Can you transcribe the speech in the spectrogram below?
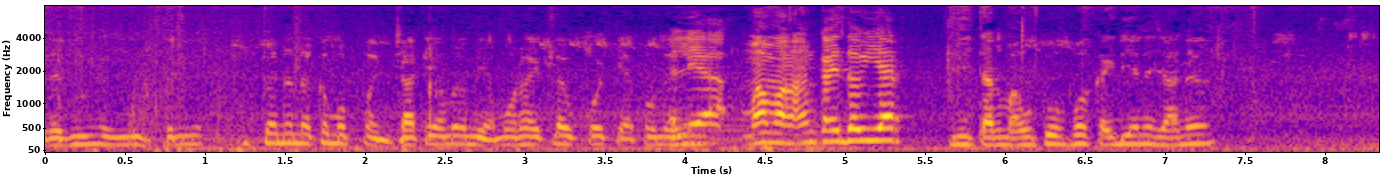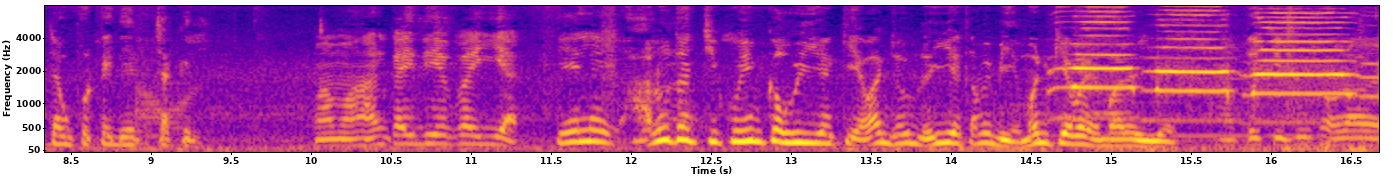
જેવું ઉતરી નકમ પંચાટે હમણાં મહેમાન હોય એટલે કોઈ કહેતો નહીં. અલ્યા મામા હાન કહી દઉં યાર. નીતાનમાં તો ઉપર કહી દે ને જાને. ત્યાં ઉપર કહી દે ચકરી મામા હાન કહી દે ભાઈ યાર. એ હાલું તો ચીકુ એમ કહું યાર કહેવાની જરૂર નહીં તમે મહેમાન કહેવાય અમારે યાર. ચીકુ ખવડાવે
